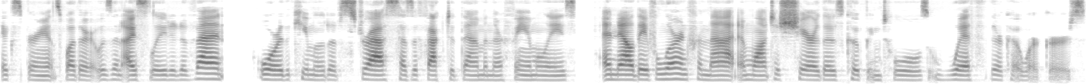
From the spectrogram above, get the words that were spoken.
experience, whether it was an isolated event or the cumulative stress has affected them and their families. And now they've learned from that and want to share those coping tools with their coworkers.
